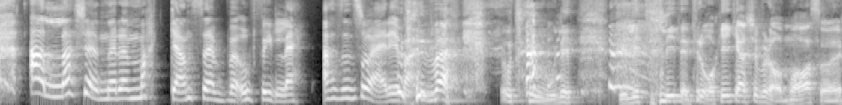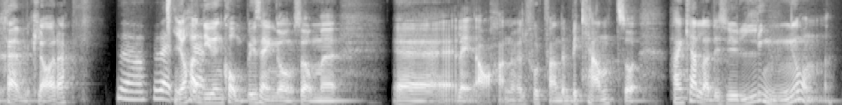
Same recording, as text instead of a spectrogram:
Alla känner en Mackan, Sebbe och Fille. Alltså så är det ju bara. Otroligt. Det är lite, lite tråkigt kanske för dem att ha så självklara. Ja, verkligen. Jag hade ju en kompis en gång som, eh, eller ja, han är väl fortfarande bekant så. Han kallades ju Lingon.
